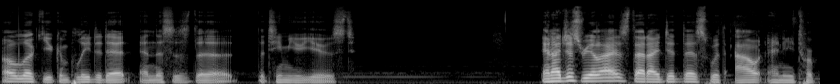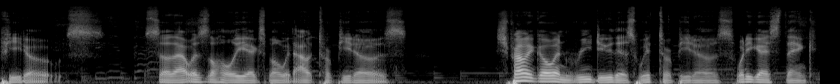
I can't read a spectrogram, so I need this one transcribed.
oh look, you completed it, and this is the, the team you used. And I just realized that I did this without any torpedoes. So that was the whole EX mode without torpedoes. Should probably go and redo this with torpedoes. What do you guys think?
